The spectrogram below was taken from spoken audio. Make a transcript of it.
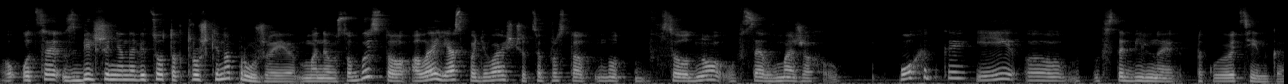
Оце збільшення на відсоток трошки напружує мене особисто, але я сподіваюся, що це просто ну, все одно все в межах похибки і е, стабільної такої оцінки.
